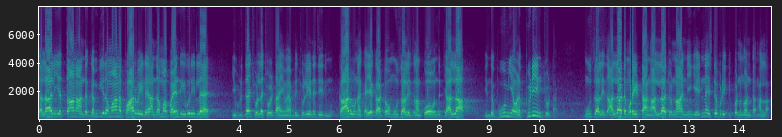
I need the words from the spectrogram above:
ஜலாலியத்தான அந்த கம்பீரமான பார்வையில் அந்த அம்மா பயந்து இவர் இல்லை இப்படி தான் சொல்ல சொல்லிட்டான் இவன் அப்படின்னு சொல்லி என்ன செய்து காரூனை கையை காட்டும் மூசாலை அலைஹிஸ்ஸலாம் கோவம் வந்துட்டு அல்லா இந்த பூமி அவனை பிடின்னு சொல்லிட்டாங்க. மூசாலை தான் அல்லாட்ட முறையிட்டாங்க. அல்லா சொன்னால் நீங்கள் என்ன இஷ்டப்படி பண்ணுங்கன்ட்டாங்க அல்லாஹ்.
